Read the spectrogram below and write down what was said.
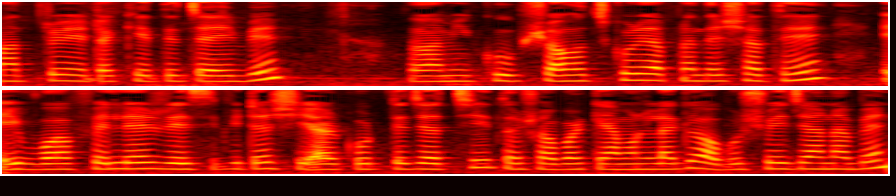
মাত্র এটা খেতে চাইবে। তো আমি খুব সহজ করে আপনাদের সাথে এই ওয়াফেলের রেসিপিটা শেয়ার করতে যাচ্ছি। তো সবার কেমন লাগে অবশ্যই জানাবেন।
